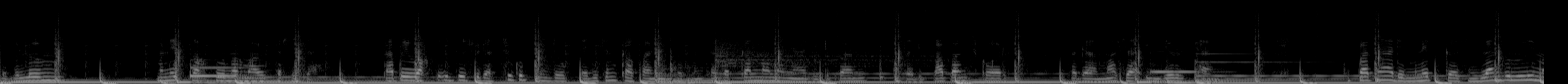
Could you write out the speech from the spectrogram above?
sebelum menit waktu normal tersisa. Tapi waktu itu sudah cukup untuk Edison Cavani untuk mencatatkan namanya di depan atau di papan skor pada masa injury time. Tepatnya di menit ke-95,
